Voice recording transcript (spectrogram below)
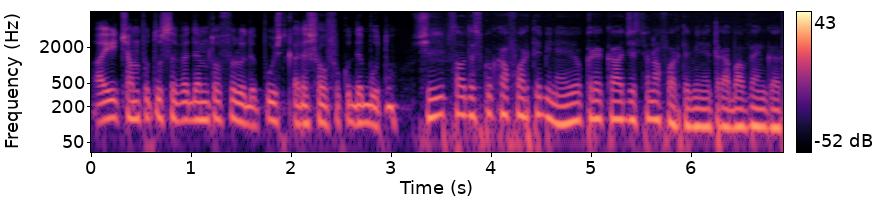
aici am putut să vedem tot felul de puști care și-au făcut debutul. Și s-au descurcat foarte bine. Eu cred că a gestionat foarte bine treaba Wenger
